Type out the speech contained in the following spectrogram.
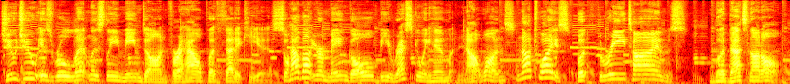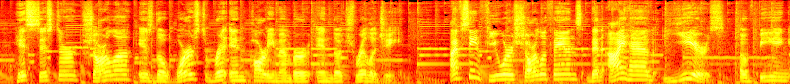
Juju is relentlessly memed on for how pathetic he is, so how about your main goal be rescuing him not once, not twice, but three times? But that's not all. His sister, Sharla, is the worst written party member in the trilogy. I've seen fewer Sharla fans than I have years of being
